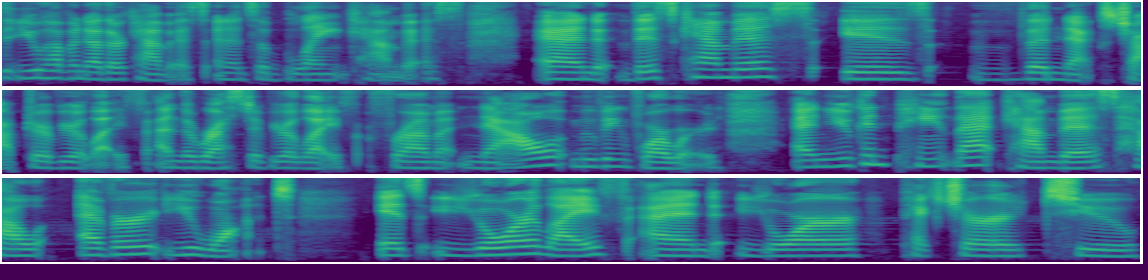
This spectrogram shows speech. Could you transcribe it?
you have another canvas, and it's a blank canvas. And this canvas is the next chapter of your life and the rest of your life from now moving forward. And you can paint that canvas however you want. It's your life and your picture to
